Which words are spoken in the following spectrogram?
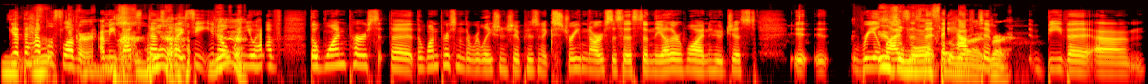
yeah the hapless lover. I mean that's that's what i see. You know when you have the one person the the one person in the relationship who's an extreme narcissist and the other one who just i i is realizes that they the have to right. be the um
